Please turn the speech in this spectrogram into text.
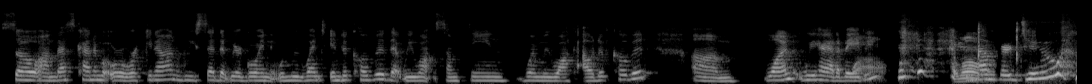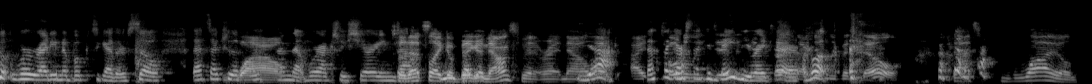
So um, that's kind of what we're working on. We said that we are going, when we went into COVID, that we want something when we walk out of COVID. Um, one, we had a baby. Wow. Come on. Number two, we're writing a book together. So that's actually the Wow. first time that we're actually sharing. So that that's with like a big anybody. announcement right now. Yeah, like, I that's like our second baby right there, intend- a I didn't book. even know. That's wild.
